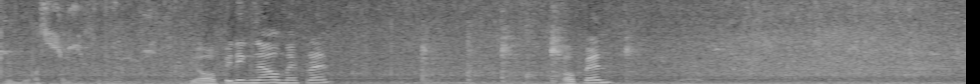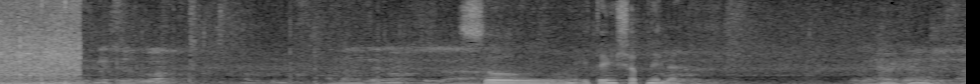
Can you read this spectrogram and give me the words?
Bubukas pala sila. You opening now, my friend? Open? So, ito yung shop nila. Mhm.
